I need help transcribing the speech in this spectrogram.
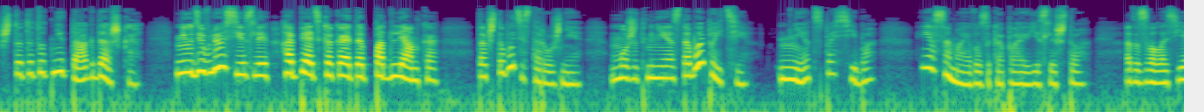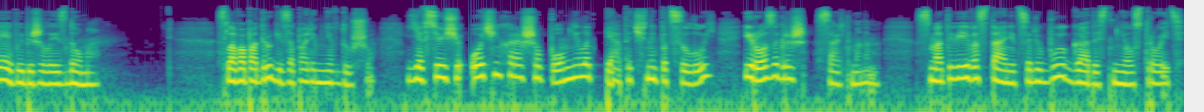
«Что-то тут не так, Дашка. Не удивлюсь, если опять какая-то подлянка. Так что будь осторожнее. Может, мне с тобой пойти?» «Нет, спасибо. Я сама его закопаю, если что», — отозвалась я и выбежала из дома. Слова подруги запали мне в душу. Я все еще очень хорошо помнила пяточный поцелуй и розыгрыш с Альтманом. С Матвеева станется любую гадость мне устроить.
